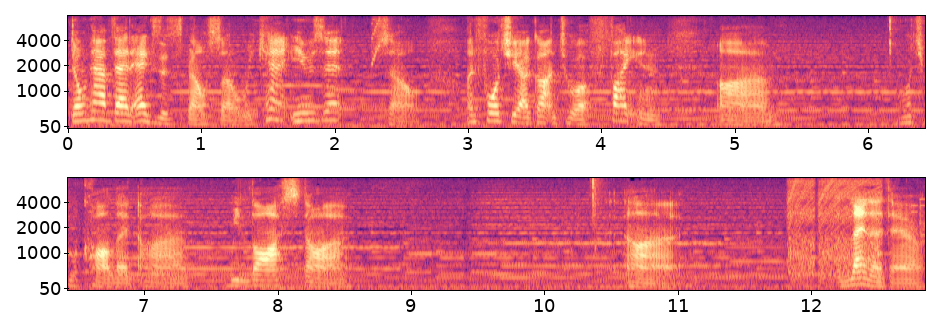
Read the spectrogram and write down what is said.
don't have that exit spell, so we can't use it. So unfortunately I got into a fight and um, what you call it? Uh, we lost uh, uh, Lenna there.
